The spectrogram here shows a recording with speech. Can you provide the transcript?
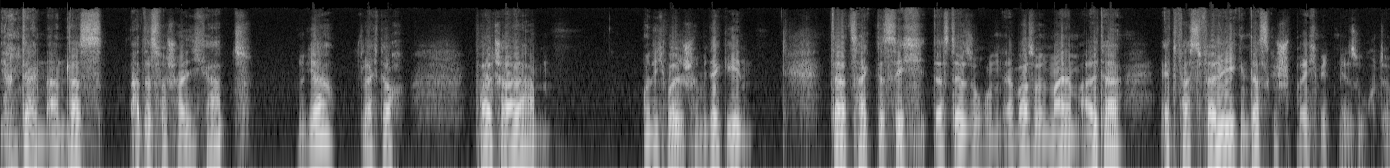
irgendeinen Anlass hat es wahrscheinlich gehabt. Nun ja, vielleicht auch falscher Alarm. Und ich wollte schon wieder gehen. Da zeigte es sich, dass der Sohn, er war so in meinem Alter, etwas verlegen das Gespräch mit mir suchte.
